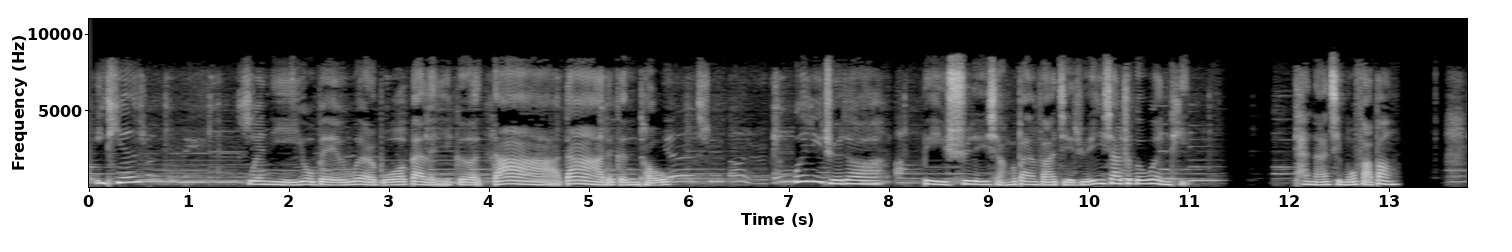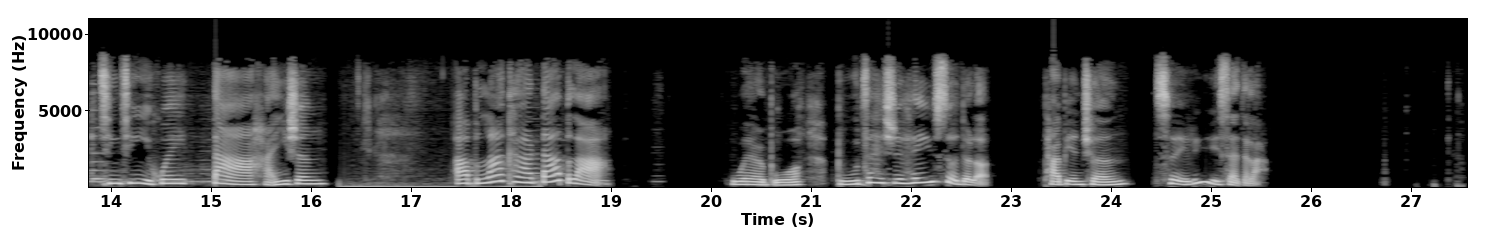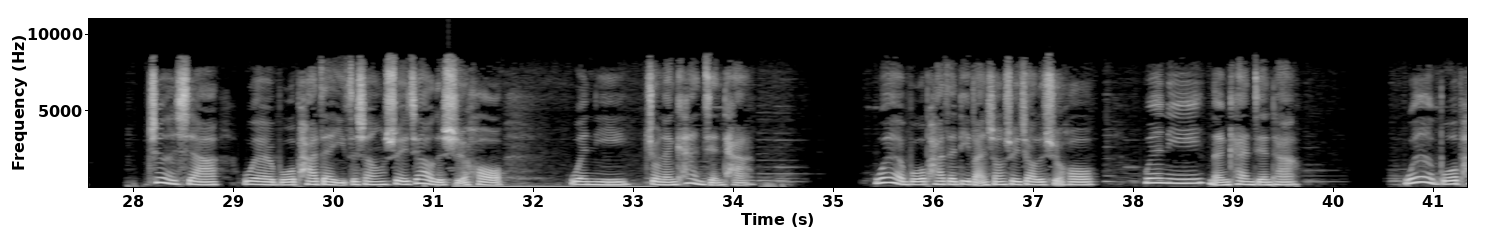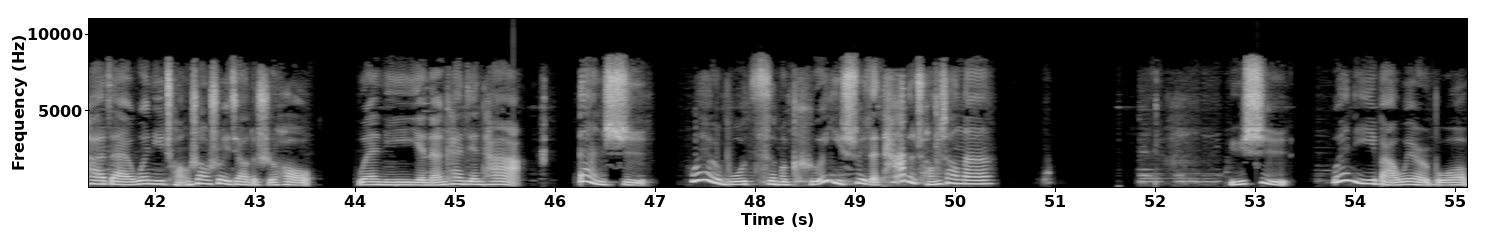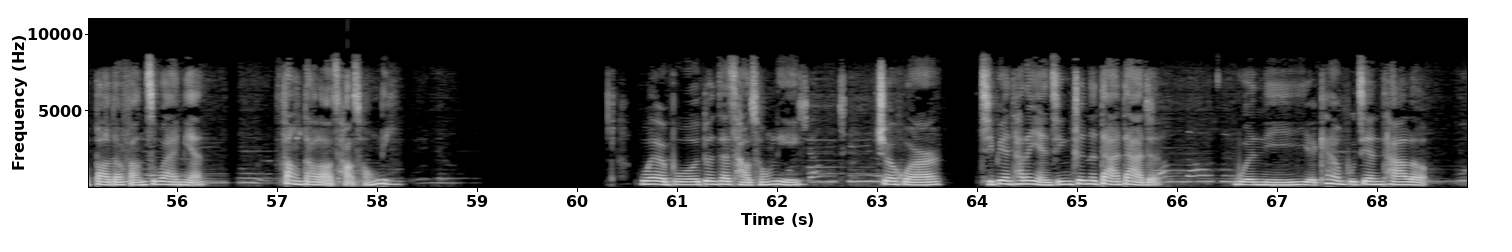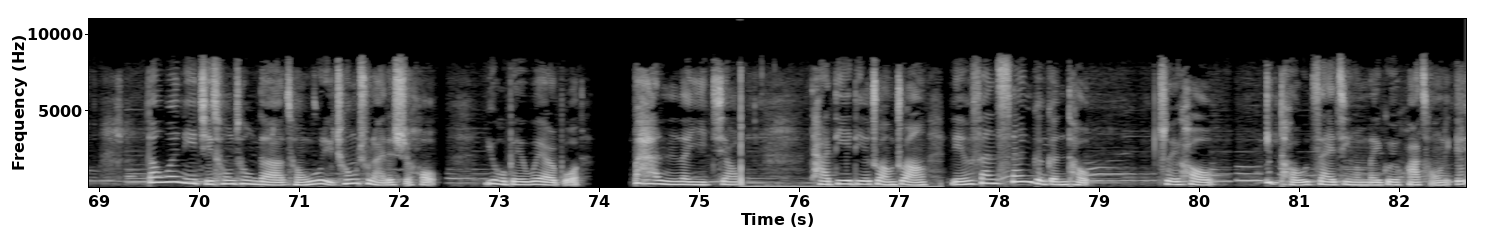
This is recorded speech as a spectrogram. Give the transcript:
一天，温妮又被威尔伯绊了一个大大的跟头。觉得必须得想个办法解决一下这个问题。他拿起魔法棒，轻轻一挥，大喊一声：“阿布拉卡达布拉！”威尔伯不再是黑色的了，它变成翠绿色的啦。这下，威尔伯趴在椅子上睡觉的时候，温妮就能看见他。威尔伯趴在地板上睡觉的时候，温妮能看见他。威尔伯趴在温妮床上睡觉的时候，温妮也能看见他。但是，威尔伯怎么可以睡在他的床上呢？于是，温妮把威尔伯抱到房子外面，放到了草丛里。威尔伯蹲在草丛里，这会儿。即便他的眼睛睁得大大的，温妮也看不见他了。当温妮急匆匆地从屋里冲出来的时候，又被威尔伯绊了一跤。他跌跌撞撞，连翻三个跟头，最后一头栽进了玫瑰花丛里。哎，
